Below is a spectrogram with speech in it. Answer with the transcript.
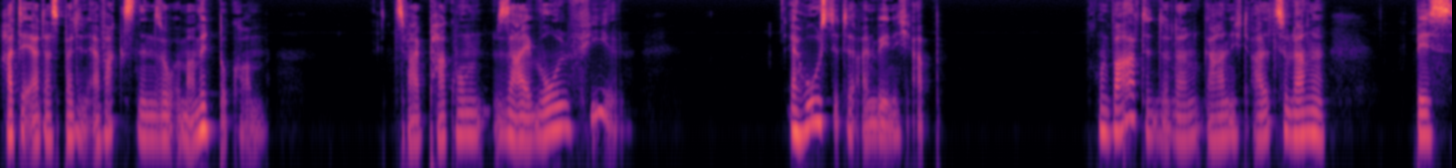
hatte er das bei den Erwachsenen so immer mitbekommen. Zwei Packungen sei wohl viel. Er hustete ein wenig ab und wartete dann gar nicht allzu lange, bis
